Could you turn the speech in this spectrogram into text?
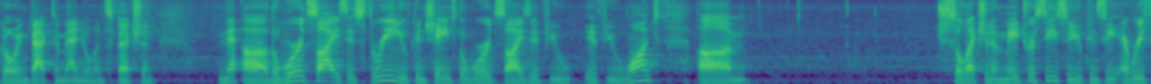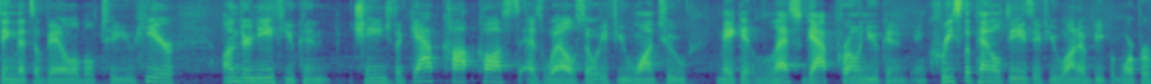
going back to manual inspection. Uh, the word size is three. You can change the word size if you, if you want. Um, selection of matrices, so you can see everything that's available to you here. Underneath, you can change the gap co costs as well. So if you want to make it less gap prone, you can increase the penalties. If you want to be more per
